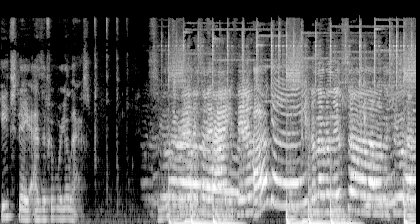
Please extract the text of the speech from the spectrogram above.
each day as if it were your last. Okay. The love the.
